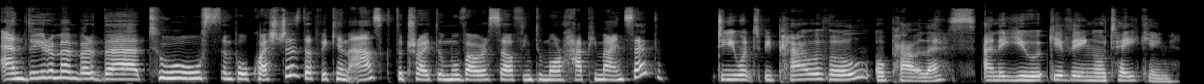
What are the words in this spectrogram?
And do you remember the two simple questions that we can ask to try to move ourselves into more happy mindset? Do you want to be powerful or powerless? And are you giving or taking?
